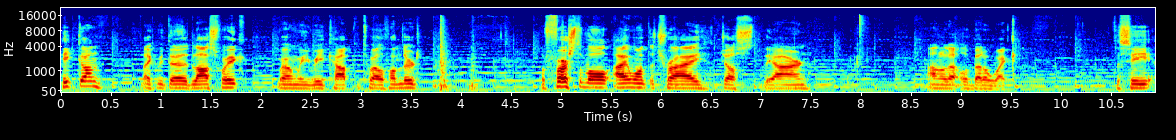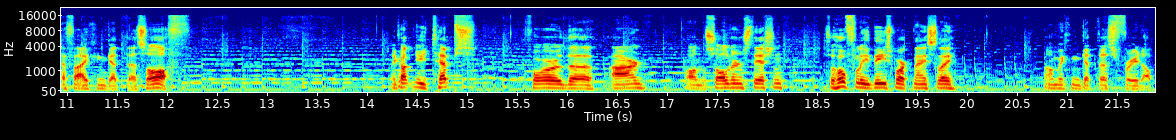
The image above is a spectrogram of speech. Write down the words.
heat gun like we did last week when we recapped the 1200. But first of all, I want to try just the iron and a little bit of wick to see if I can get this off. I got new tips for the iron on the soldering station, so hopefully these work nicely and we can get this freed up.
